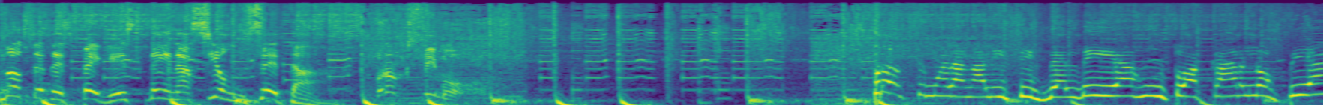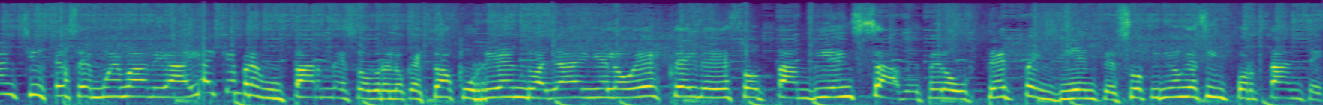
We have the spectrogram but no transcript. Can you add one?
No te despegues de Nación Z. Próximo. Análisis del día junto a Carlos Bianchi. Usted se mueva de ahí. Hay que preguntarle sobre lo que está ocurriendo allá en el oeste y de eso también sabe. Pero usted pendiente, su opinión es importante.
